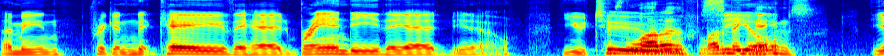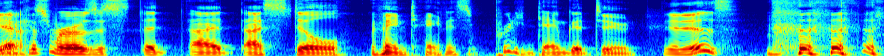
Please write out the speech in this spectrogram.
I mean, freaking Nick Cave. They had Brandy. They had you know U2. There's a lot of, a lot of big Seal. names. Yeah, Kiss from a Rose is, uh, I, I still maintain, is a pretty damn good tune. it is.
